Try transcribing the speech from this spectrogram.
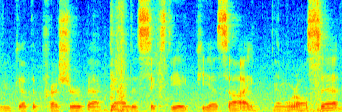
We've got the pressure back down to 68 psi, and we're all set.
